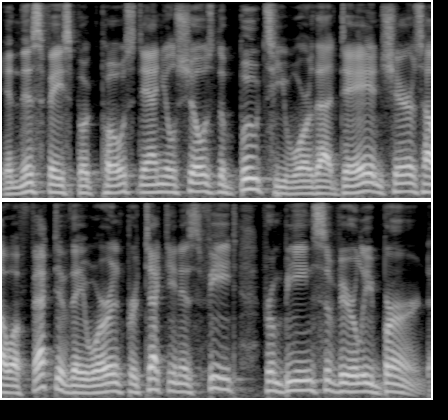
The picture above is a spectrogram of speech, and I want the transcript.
In this Facebook post, Daniel shows the boots he wore that day and shares how effective they were in protecting his feet from being severely burned.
